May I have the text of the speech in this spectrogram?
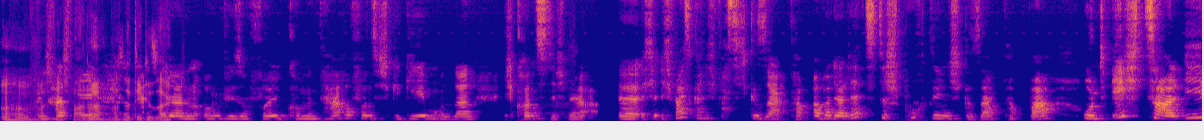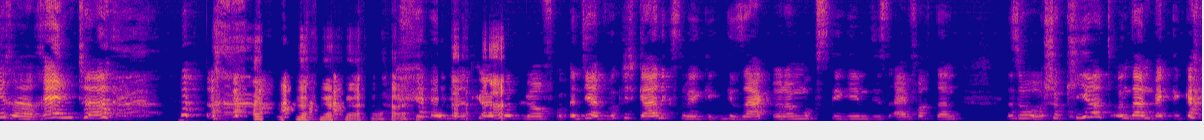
Aha, was, hat war da? Was hat die Hat gesagt? die dann irgendwie so voll Kommentare von sich gegeben und dann, ich konnte es nicht mehr. Äh, ich, ich weiß gar nicht, was ich gesagt habe, aber der letzte Spruch, den ich gesagt habe, war, und ich zahle ihre Rente. Die, hat keinen mehr auf, die hat wirklich gar nichts mehr ge gesagt oder Mucks gegeben. Die ist einfach dann so schockiert und dann weggegangen.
